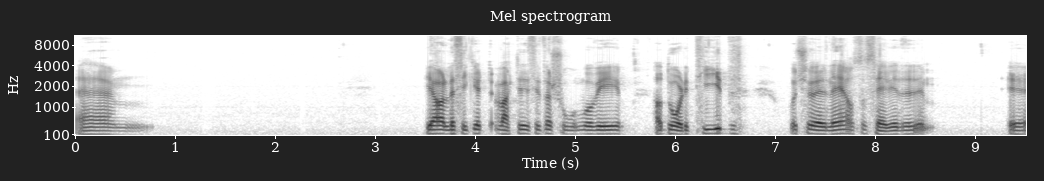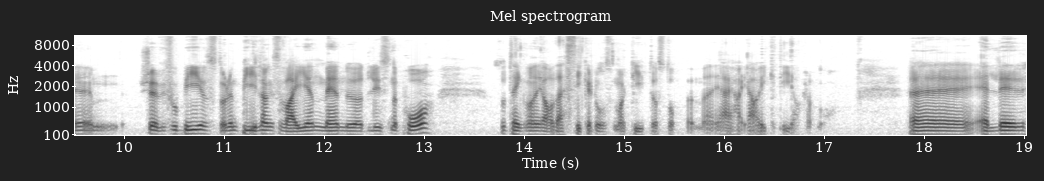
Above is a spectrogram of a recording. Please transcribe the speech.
um, Vi har alle sikkert vært i en situasjon hvor vi har dårlig tid å kjøre ned, og så ser vi det, eh, kjører vi forbi, og så står det en bil langs veien med nødlysene på. Så tenker man ja, det er sikkert noen som har tid til å stoppe, men jeg, jeg har ikke tid akkurat nå. Eh, eller,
